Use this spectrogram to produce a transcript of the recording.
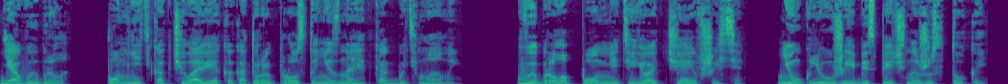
Я выбрала помнить как человека, который просто не знает, как быть мамой. Выбрала помнить ее отчаявшейся, неуклюжей и беспечно жестокой,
